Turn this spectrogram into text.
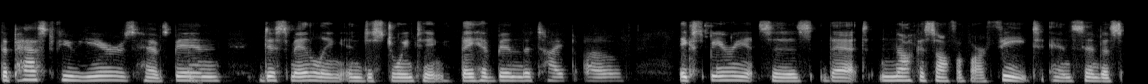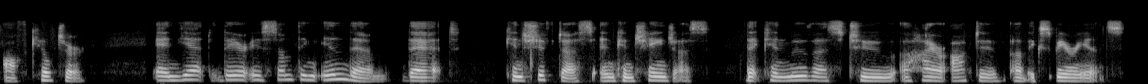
The past few years have been dismantling and disjointing. They have been the type of experiences that knock us off of our feet and send us off kilter. And yet, there is something in them that can shift us and can change us, that can move us to a higher octave of experience.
